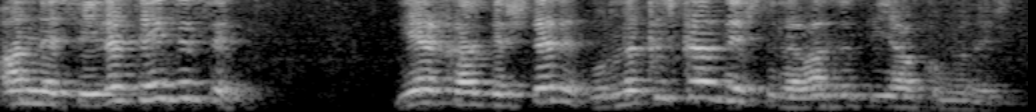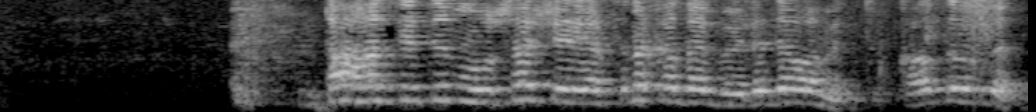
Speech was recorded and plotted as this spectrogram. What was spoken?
annesiyle teyzesi. Diğer kardeşleri. Bunlar kız kardeştiler Hazreti Yakup'un işte. Ta Hazreti Musa şeriatına kadar böyle devam etti. Kaldırıldı.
